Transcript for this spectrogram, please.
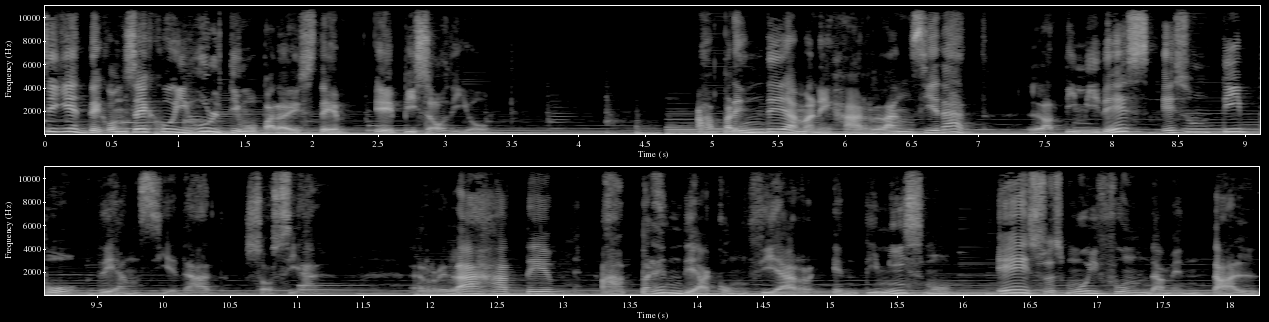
Siguiente consejo y último para este episodio. Aprende a manejar la ansiedad. La timidez es un tipo de ansiedad social relájate, aprende a confiar en ti mismo. Eso es muy fundamental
